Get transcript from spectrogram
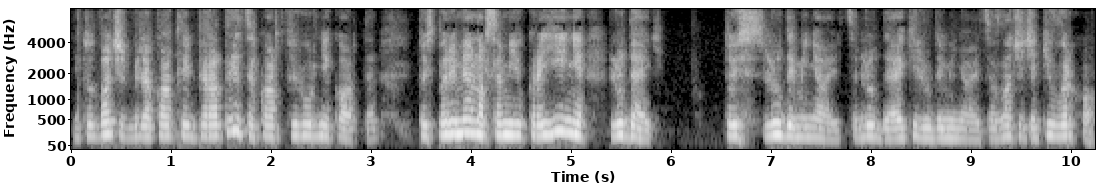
І тут бачиш біля карти імператриці, карт, фігурні карти. Тобто переміна в самій Україні людей. Тобто люди міняються. Люди, а які люди міняються? Значить, які в верхах.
